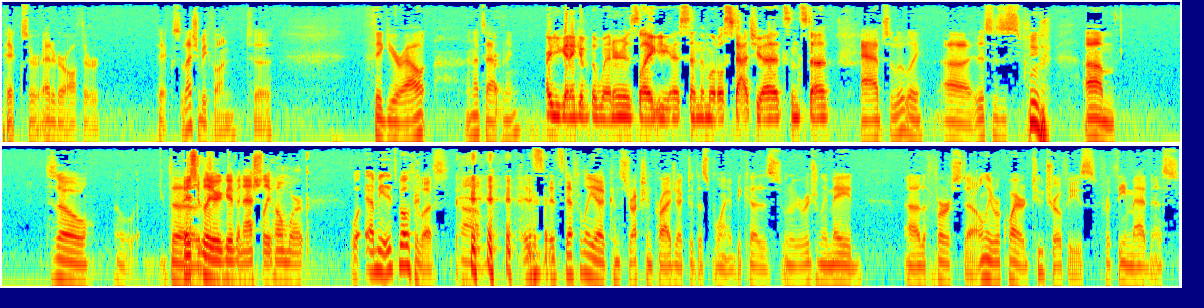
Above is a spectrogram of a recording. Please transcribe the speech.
picks or editor author picks. So that should be fun to figure out and that's happening. Are you gonna give the winners like you gonna send them little statuettes and stuff? Absolutely. Uh, this is um, so the Basically, you're giving Ashley homework. Well, I mean, it's both of us. Um, it's it's definitely a construction project at this point because when we originally made uh, the first, uh, only required two trophies for Theme Madness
